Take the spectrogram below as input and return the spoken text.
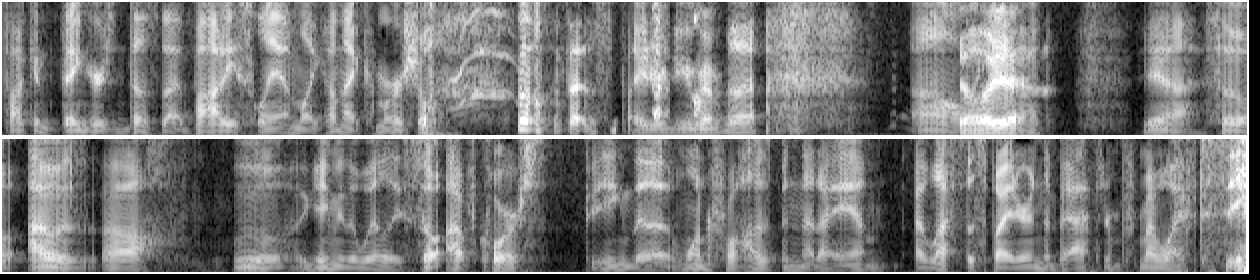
fucking fingers and does that body slam like on that commercial. With that spider. Do you remember that? Oh, Oh, yeah. God. yeah. So I was, oh, ooh, it gave me the willies. So of course, being the wonderful husband that I am, I left the spider in the bathroom for my wife to see.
